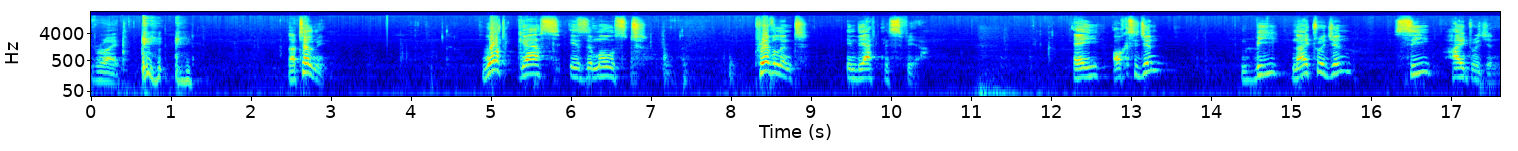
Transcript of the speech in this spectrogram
Right. now tell me, what gas is the most prevalent in the atmosphere? A. Oxygen. B. Nitrogen. C. Hydrogen.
